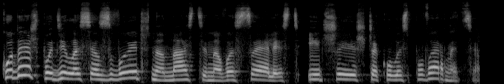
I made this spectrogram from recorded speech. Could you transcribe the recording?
Куди ж поділася звична Настіна веселість? І чи ще колись повернеться?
